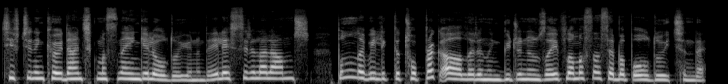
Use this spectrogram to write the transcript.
çiftçinin köyden çıkmasına engel olduğu yönünde eleştiriler almış. Bununla birlikte toprak ağlarının gücünün zayıflamasına sebep olduğu için de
